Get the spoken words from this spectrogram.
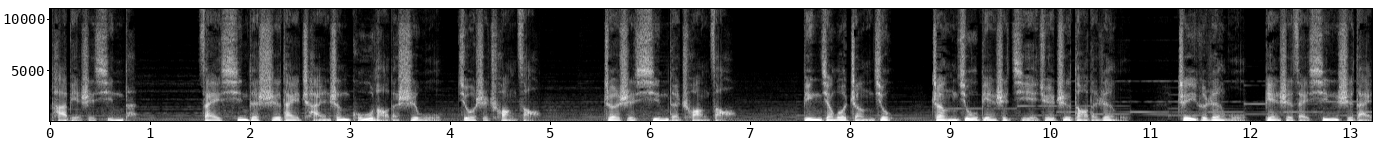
它便是新的。在新的时代产生古老的事物，就是创造。这是新的创造，并将我拯救。拯救便是解决之道的任务。这个任务便是在新时代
